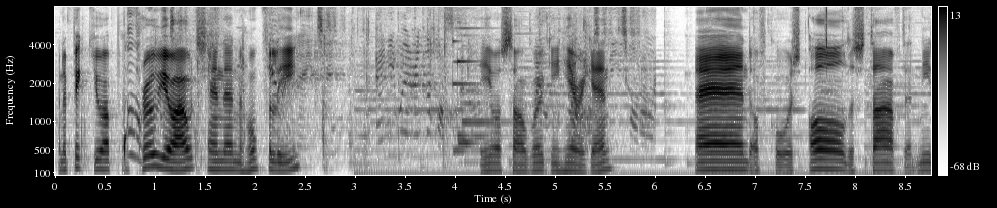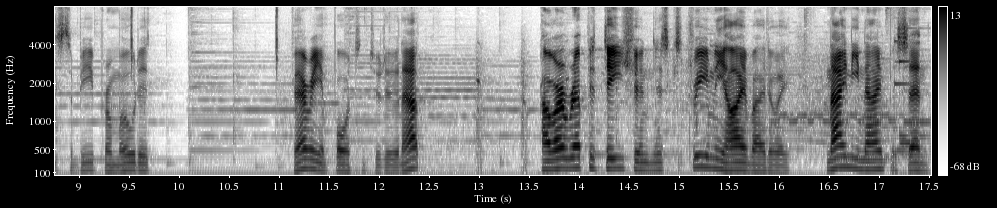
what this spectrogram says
Gonna pick you up, throw you out, and then hopefully he will start working here again. And of course, all the staff that needs to be promoted. Very important to do that. Our reputation is extremely high, by the way. 99%.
